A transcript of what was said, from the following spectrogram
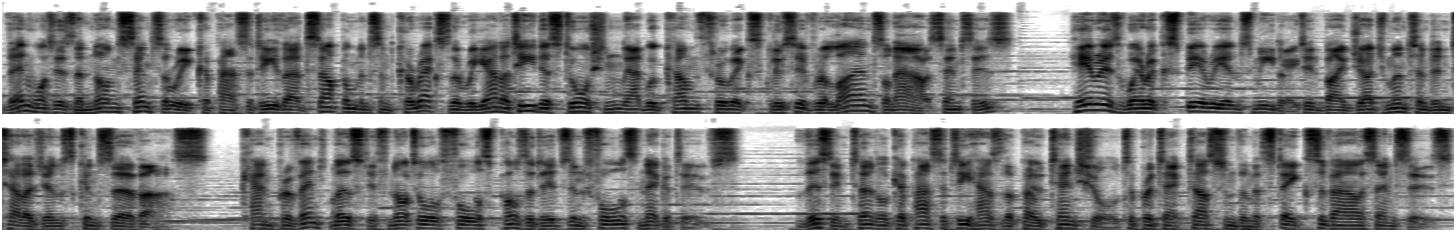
Then what is the non-sensory capacity that supplements and corrects the reality distortion that would come through exclusive reliance on our senses? Here is where experience mediated by judgment and intelligence can serve us, can prevent most if not all false positives and false negatives. This internal capacity has the potential to protect us from the mistakes of our senses,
